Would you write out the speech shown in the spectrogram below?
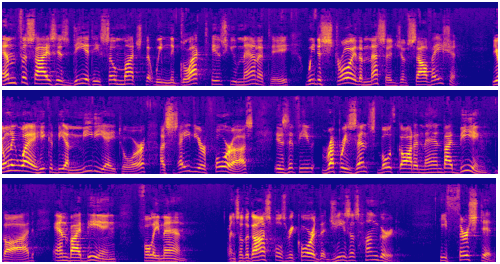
emphasize his deity so much that we neglect his humanity, we destroy the message of salvation. The only way he could be a mediator, a savior for us, is if he represents both God and man by being God and by being fully man. And so the Gospels record that Jesus hungered, he thirsted,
